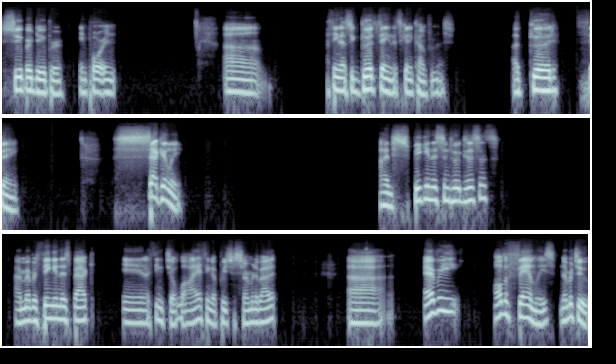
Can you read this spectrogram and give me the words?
super duper important. Um, I think that's a good thing that's going to come from this. A good thing. Secondly, I'm speaking this into existence. I remember thinking this back in, I think, July. I think I preached a sermon about it. Uh, every, all the families, number two,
